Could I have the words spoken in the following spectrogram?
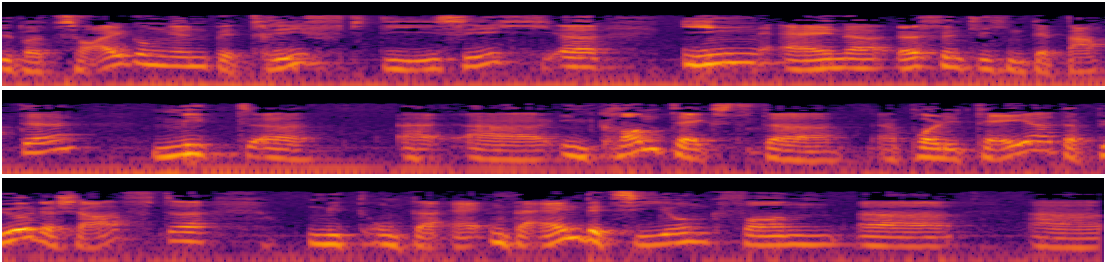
Überzeugungen betrifft, die sich in einer öffentlichen Debatte mit äh, äh, im Kontext der äh, Politeia, der Bürgerschaft, äh, mit unter, unter Einbeziehung von äh,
